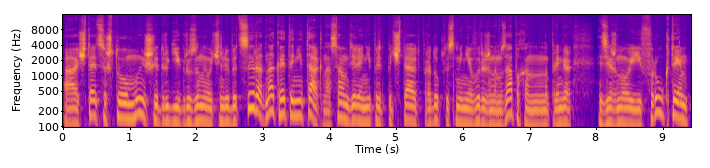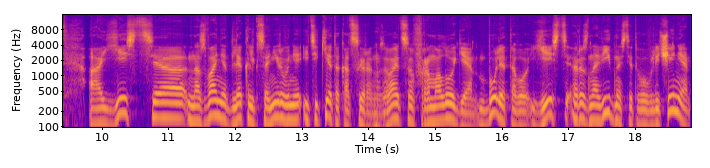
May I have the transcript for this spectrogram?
А, считается, что мыши и другие грызуны очень любят сыр, однако это не так. На самом деле они предпочитают продукты с менее выраженным запахом, например, зерно и фрукты. А есть э, название для коллекционирования этикеток от сыра. Называется фромология. Более того, есть разновидность этого увлечения,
